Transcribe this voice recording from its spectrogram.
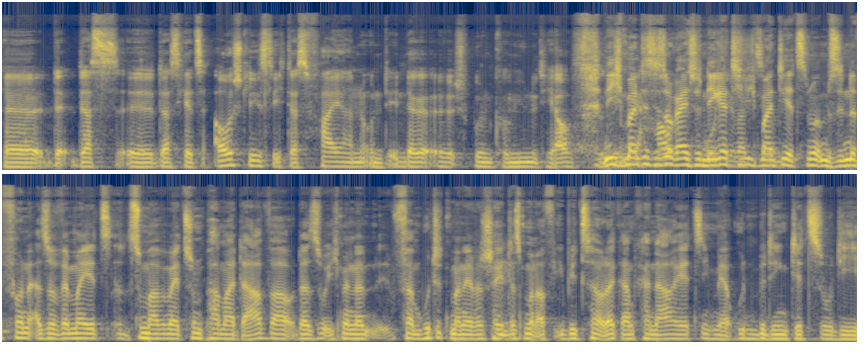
Äh, dass, äh, dass jetzt ausschließlich das Feiern und in der äh, schwulen Community auf. Nee, ich meinte das ist auch gar nicht so negativ. Ich meinte jetzt nur im Sinne von, also wenn man jetzt, zumal wenn man jetzt schon ein paar Mal da war oder so, ich meine, dann vermutet man ja wahrscheinlich, mhm. dass man auf Ibiza oder Gran Canaria jetzt nicht mehr unbedingt jetzt so die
